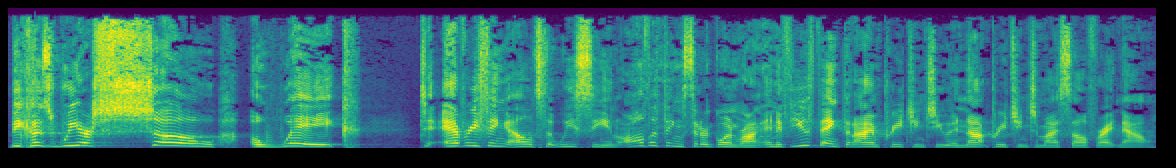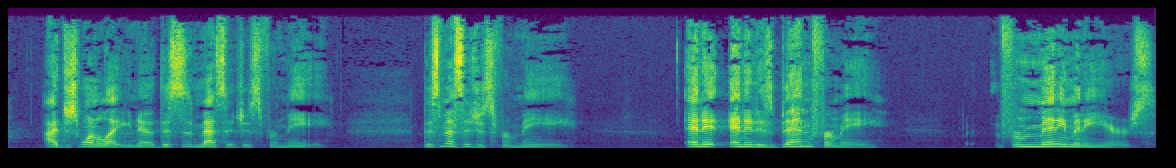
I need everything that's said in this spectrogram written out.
because we are so awake to everything else that we see and all the things that are going wrong. And if you think that I'm preaching to you and not preaching to myself right now, I just want to let you know this is message is for me. This message is for me. And it, and it has been for me for many, many years.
